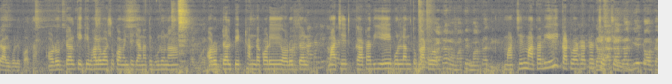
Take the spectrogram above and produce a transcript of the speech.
ডাল বলে কথা। অরড় ডাল কে কে ভালোবাসো কমেন্টে জানাতে ভুলো না। অরড় ডাল পেট ঠান্ডা করে অরড় ডাল মাছের কাটা দিয়ে বললাম তো কাটোয়া মাছের মাথা দিয়েই কাটোয়া ডাটার ডাটা চচ্চড়ি। টাটা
